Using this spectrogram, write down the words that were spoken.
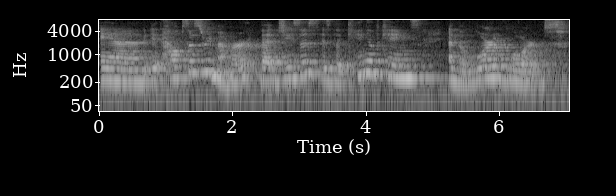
And it helps us remember that Jesus is the King of Kings and the Lord of Lords.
